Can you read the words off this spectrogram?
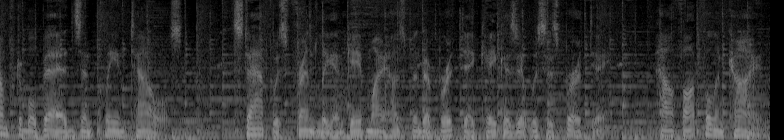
Comfortable beds and clean towels. Staff was friendly and gave my husband a birthday cake as it was his birthday. How thoughtful and kind.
